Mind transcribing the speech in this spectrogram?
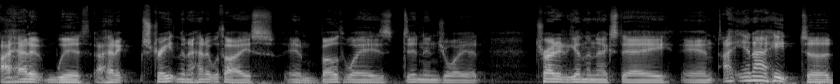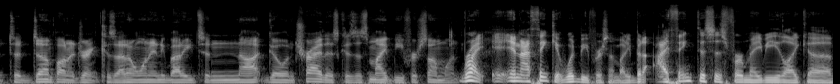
I had it with I had it straight, and then I had it with ice, and both ways didn't enjoy it. Tried it again the next day, and I and I hate to to dump on a drink because I don't want anybody to not go and try this because this might be for someone. Right, and I think it would be for somebody, but I think this is for maybe like uh,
